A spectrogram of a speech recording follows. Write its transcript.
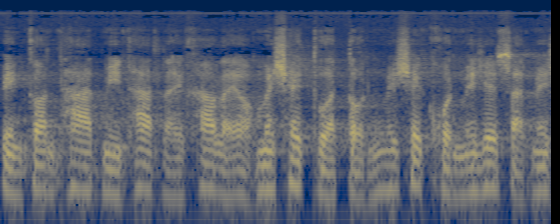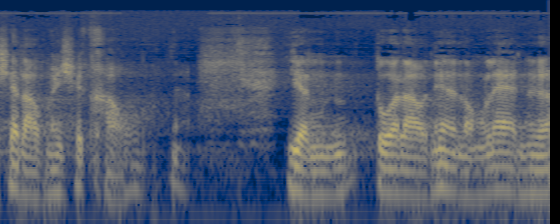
เป็นก้อนธาตุมีธาตุไหลเข้าไหลออกไม่ใช่ตัวตน ไม่ใช่คน ไม่ใช่สัตว์ ไม่ใช่เราไม่ใช่เขา อย่างตัวเราเนี่ยลองแล่เนื้อ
